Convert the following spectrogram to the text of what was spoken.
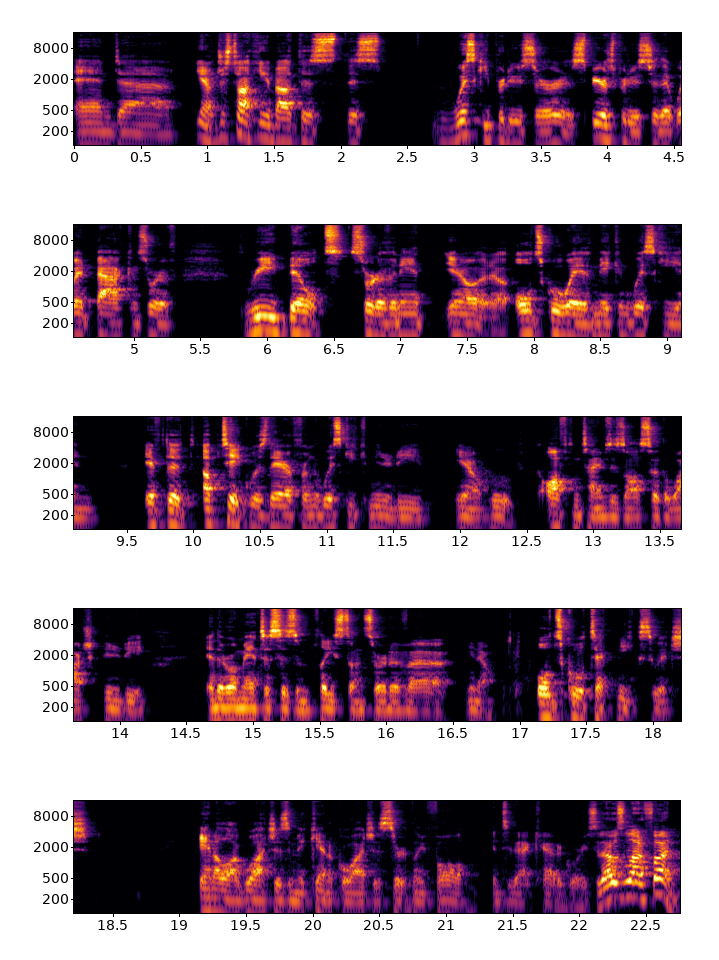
And, uh, you know, just talking about this, this whiskey producer, a spirits producer that went back and sort of rebuilt sort of an, you know, an old school way of making whiskey. And if the uptake was there from the whiskey community, you know, who oftentimes is also the watch community, and the romanticism placed on sort of uh, you know old school techniques, which analog watches and mechanical watches certainly fall into that category. So that was a lot of fun.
